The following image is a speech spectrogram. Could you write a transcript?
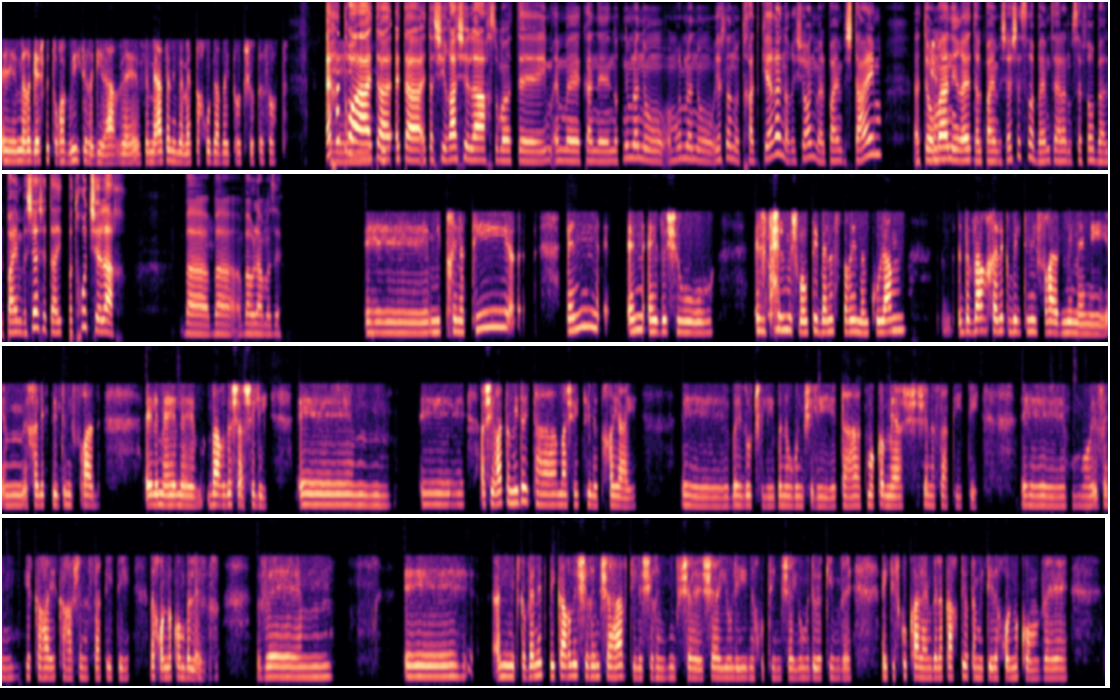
אה, מרגש בצורה בלתי רגילה, ומאז אני באמת אחוזה בהתרגשות הזאת. איך את אה, רואה את, ה, את, ה, את השירה שלך? זאת אומרת, אם הם כאן נותנים לנו, אומרים לנו, יש לנו את חד קרן, הראשון מ-2002, התאומה נראית 2016, באמצע היה לנו ספר ב-2006, את ההתפתחות שלך ב, ב, בעולם הזה. אה, מבחינתי אין, אין איזשהו הבדל משמעותי בין הספרים, הם כולם דבר חלק בלתי נפרד ממני, הם חלק בלתי נפרד אלה מאלה בהרגשה שלי. אה, אה, השירה תמיד הייתה מה שהציל את חיי. אה, בילדות שלי, בנעורים שלי, הייתה כמו קמע שנסעתי איתי. אה, כמו אבן יקרה יקרה שנסעתי איתי לכל מקום בלב. ואני מתכוונת בעיקר לשירים שאהבתי, לשירים ש... שהיו לי נחוצים, שהיו מדויקים והייתי זקוקה להם, ולקחתי אותם איתי לכל מקום, ו...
